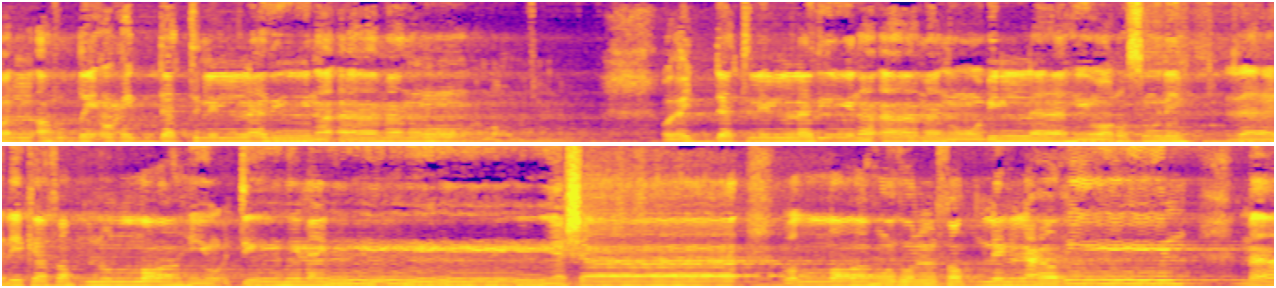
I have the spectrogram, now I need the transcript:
والأرض أعدت للذين آمنوا. اللهم جعلنا أعدت للذين آمنوا بالله ورسله ذلك فضل الله يؤتيه من يشاء والله ذو الفضل العظيم. ما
